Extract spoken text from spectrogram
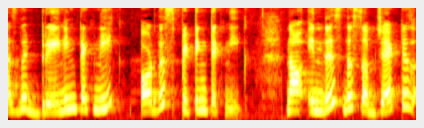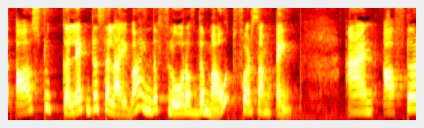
as the draining technique or the spitting technique. Now in this the subject is asked to collect the saliva in the floor of the mouth for some time and after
